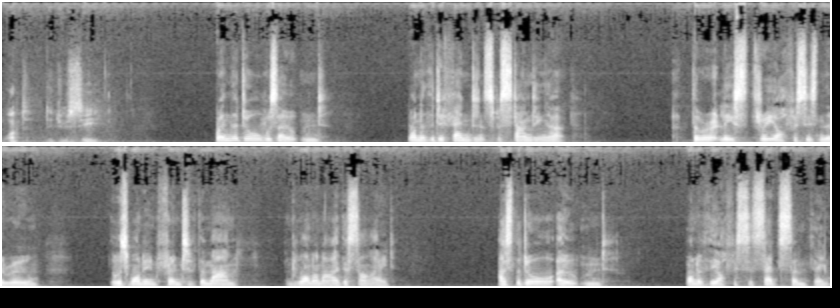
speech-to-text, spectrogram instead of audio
What did you see? When the door was opened, one of the defendants was standing up. There were at least three officers in the room. There was one in front of the man and one on either side. As the door opened, one of the officers said something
